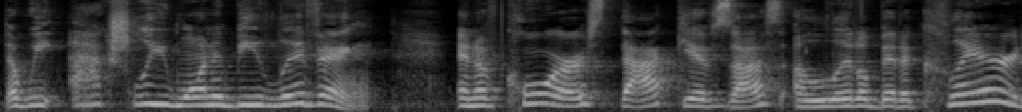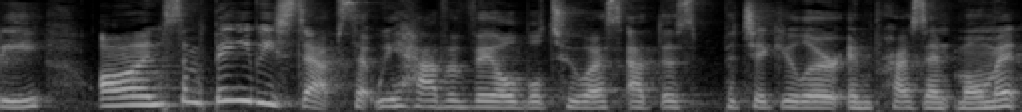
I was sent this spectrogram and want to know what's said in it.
that we actually want to be living. And of course, that gives us a little bit of clarity on some baby steps that we have available to us at this particular and present moment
